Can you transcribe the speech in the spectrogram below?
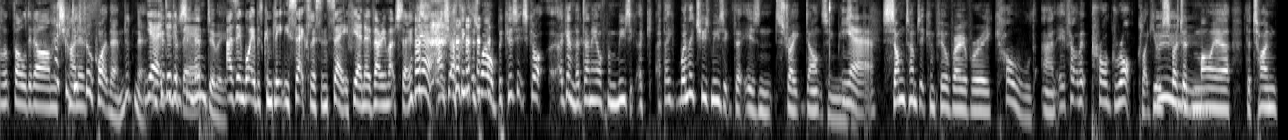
f- folded arms. Actually, kind did of, feel quite them, didn't it? Yeah, you it did you a bit. seen them doing it. As in what it was completely sexless and safe. Yeah, no, very much so. yeah, actually, I think as well because it's got again the Danny Elfman music. uh, They when they choose music that isn't straight dancing music, Yeah. sometimes it can feel very very cold, and it felt a bit prog rock. Like you were supposed to admire the time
